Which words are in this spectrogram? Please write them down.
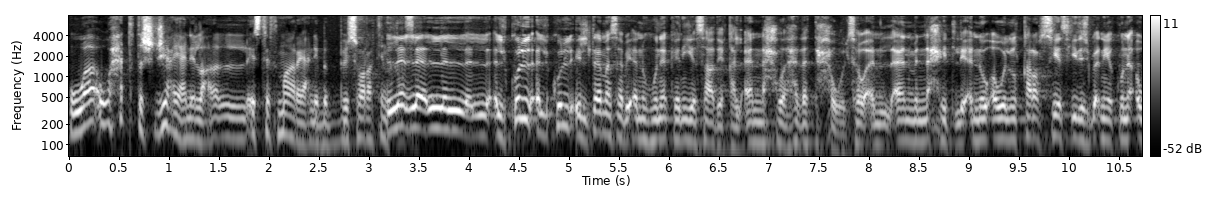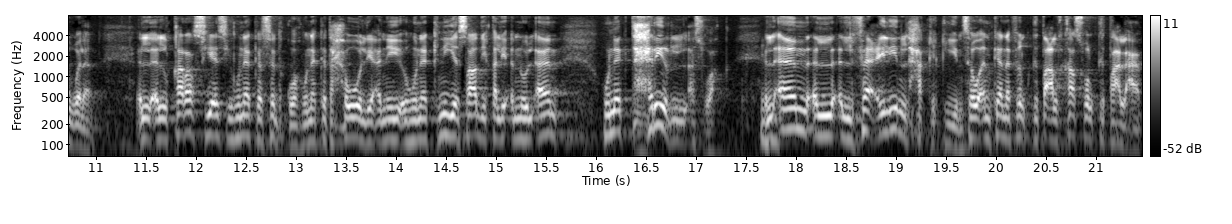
وحتى تشجيع يعني الاستثمار يعني بصورة خاصة. الكل الكل التمس بأن هناك نية صادقة الآن نحو هذا التحول سواء الآن من ناحية لأنه أولا القرار السياسي يجب أن يكون أولا. القرار السياسي هناك صدق وهناك تحول يعني هناك نية صادقة لأنه الآن هناك تحرير للأسواق. الآن الفاعلين الحقيقيين سواء كان في القطاع الخاص والقطاع العام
